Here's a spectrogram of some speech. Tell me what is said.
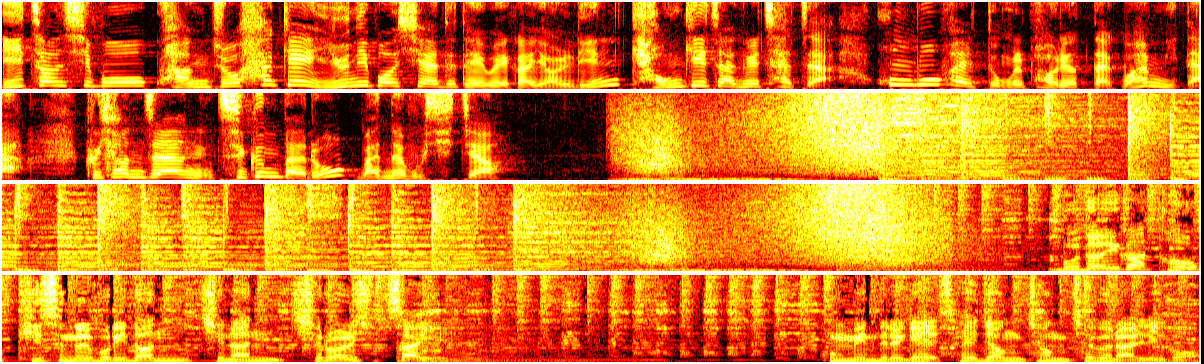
2015 광주 하계 유니버시아드 대회가 열린 경기장을 찾아 홍보 활동을 벌였다고 합니다. 그 현장 지금 바로 만나보시죠. 무더위가 더욱 기승을 부리던 지난 7월 14일 국민들에게 세정 정책을 알리고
